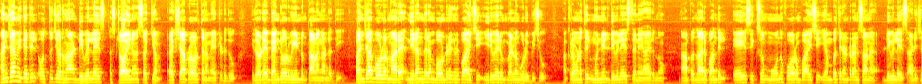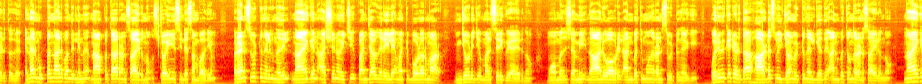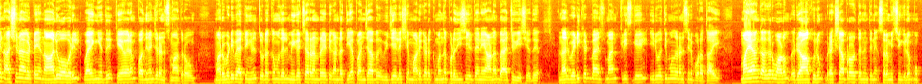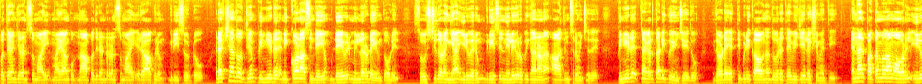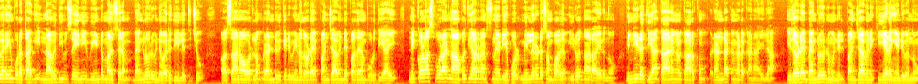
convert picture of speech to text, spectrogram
അഞ്ചാം വിക്കറ്റിൽ ഒത്തുചേർന്ന ഡിവില്ലേഴ്സ് സ്റ്റോയിനോസ് സഖ്യം രക്ഷാപ്രവർത്തനം ഏറ്റെടുത്തു. ഇതോടെ ബാംഗ്ലൂർ വീണ്ടും താളം കണ്ടെത്തി. പഞ്ചാബ് ബൗളർമാരെ നിരന്തരം ബൗണ്ടറികൾ പായിച്ച് ഇരുവരും വെള്ളം കുടിപ്പിച്ചു. ആക്രമണത്തിൽ മുന്നിൽ ഡിവിലേഴ്സ് തന്നെയായിരുന്നു. നാൽപ്പത്തിനാല് പന്തിൽ ഏഴ് സിക്സും മൂന്ന് ഫോറും പായിച്ച് എൺപത്തിരണ്ട് റൺസാണ് ഡിവിലേഴ്സ് അടിച്ചെടുത്തത്. എന്നാൽ മുപ്പത്തിനാല് പന്തിൽ നിന്ന് നാൽപ്പത്തി റൺസായിരുന്നു സ്റ്റോയിനീസിന്റെ സമ്പാദ്യം. റൺസ് വിട്ടു നൽകുന്നതിൽ നായകൻ അശ്വിൻ ഒഴിച്ച് പഞ്ചാബ് നിരയിലെ മറ്റു ബോളർമാർ ഇഞ്ചോടിഞ്ച് മത്സരിക്കുകയായിരുന്നു. മുഹമ്മദ് ഷമി നാല് ഓവറിൽ അൻപത്തിമൂന്ന് റൺസ് വിട്ടു നൽകി. ഒരു വിക്കറ്റ് എടുത്ത ഹാർഡസ് വിൽ ജോൺ വിട്ടു നൽകിയത് അൻപത്തൊന്ന് റൺസായിരുന്നു നായകൻ അശ്വിനാകട്ടെ നാല് ഓവറിൽ വഴങ്ങിയത് കേവലം പതിനഞ്ച് റൺസ് മാത്രവും. മറുപടി ബാറ്റിംഗിൽ തുടക്കം മുതൽ മികച്ച റൺ റേറ്റ് കണ്ടെത്തിയ പഞ്ചാബ് വിജയലക്ഷ്യം മറികടക്കുമെന്ന പ്രതീക്ഷയിൽ തന്നെയാണ് ബാറ്റ് വീശിയത്. എന്നാൽ വെടിക്കറ്റ് ബാറ്റ്സ്മാൻ ക്രിസ് ഗെയിൽ ഇരുപത്തിമൂന്ന് റൺസിന് പുറത്തായി. മയാങ്ക് അഗർവാളും രാഹുലും രക്ഷാപ്രവർത്തനത്തിന് ശ്രമിച്ചെങ്കിലും മുപ്പത്തിയഞ്ച് റൺസുമായി മയാങ്കും നാൽപ്പത്തിരണ്ട് റൺസുമായി രാഹുലും ഗ്രീസ് വിട്ടു. രക്ഷാദൗത്യം പിന്നീട് നിക്കോളാസിന്റെയും ഡേവിഡ് മില്ലറുടെയും തോളിൽ. സൂക്ഷിച്ചു തുടങ്ങിയ ഇരുവരും ഗ്രീസിൽ നിലയുറപ്പിക്കാനാണ് ആദ്യം ശ്രമിച്ചത്. പിന്നീട് തകർത്തടിക്കുകയും ചെയ്തു. ഇതോടെ എത്തിപ്പിടിക്കാവുന്ന ദൂരത്തെ വിജയലക്ഷ്യമെത്തി. എന്നാൽ പത്തൊമ്പതാം ഓവറിൽ ഇരുവരെയും പുറത്താക്കി നവദീപ് സൈനി വീണ്ടും മത്സരം ബംഗളൂരുവിന്റെ വരുതിയിലെത്തിച്ചു. അവസാന ഓവറിലും രണ്ട് വിക്കറ്റ് വീണതോടെ പഞ്ചാബിന്റെ പതനം പൂർത്തിയായി. നിക്കോളാസ് പൂറാൻ നാൽപ്പത്തിയാറ് റൺസ് നേടിയപ്പോൾ മില്ലറുടെ സമ്പാദ്യം ഇരുപത്തിനാലായിരുന്നു. പിന്നീടെത്തിയ താരങ്ങൾക്കാർക്കും രണ്ടക്കം കടക്കാനായില്ല. ഇതോടെ ബാംഗ്ലൂരിന് മുന്നിൽ പഞ്ചാബിന് കീഴടങ്ങേണ്ടി വന്നു.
